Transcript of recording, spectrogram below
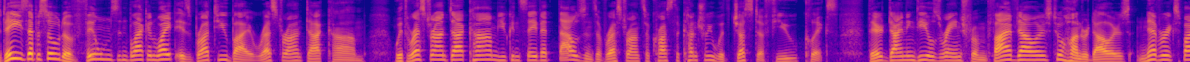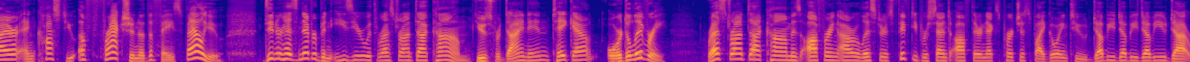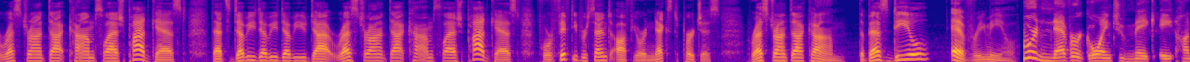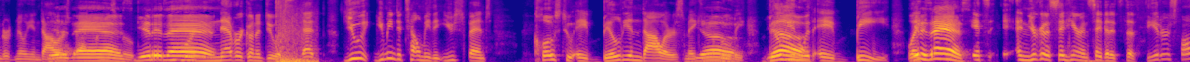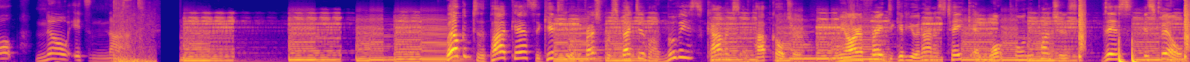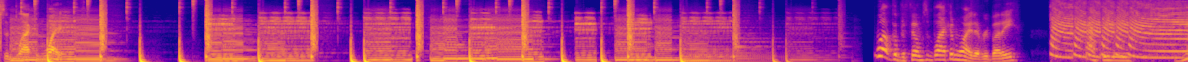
Today's episode of Films in Black and White is brought to you by Restaurant.com. With Restaurant.com, you can save at thousands of restaurants across the country with just a few clicks. Their dining deals range from $5 to $100, never expire, and cost you a fraction of the face value. Dinner has never been easier with Restaurant.com, used for dine in, takeout, or delivery. Restaurant.com is offering our listeners 50% off their next purchase by going to www.restaurant.com slash podcast. That's www.restaurant.com slash podcast for 50% off your next purchase. Restaurant.com, the best deal every meal. We're never going to make $800 million. Get his ass. Get his ass. We're never going to do it. That you you mean to tell me that you spent close to a billion dollars making a movie? Billion yeah. with a B. Get his ass. it's and you're going to sit here and say that it's the theater's fault? No, it's not. Welcome to the podcast that gives you a fresh perspective on movies, comics, and pop culture. We aren't afraid to give you an honest take and won't pull any punches. This is Films in Black and White. Welcome to Films in Black and White, everybody. Happy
